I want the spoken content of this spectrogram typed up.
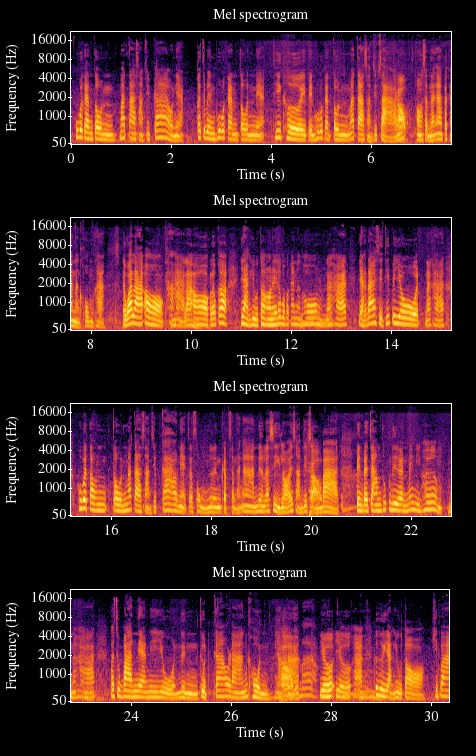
ผู้ประกันตนมาตรา 39 เนี่ย ก็จะเป็นผู้ประกันตนเนี่ยที่เคยเป็นผู้ประกันตนมาตรา ครับ33 ของสำนักงานประกันสังคมค่ะ แต่ว่าลาออกค่ะหาลาออกแล้วก็อยากอยู่ต่อในระบบประกันสังคมนะคะ อยากได้สิทธิประโยชน์นะคะ ผู้ประกันตนตนมาตรา 39 เนี่ยจะส่งเงินกับสำนักงานเดือนละ ครับ432 บาท เป็นประจำทุกเดือนไม่มีเพิ่มนะคะ ปัจจุบันเนี่ยมีอยู่ 1.9 ล้านคนนะครัคะบเยอะมาก เยอะเยอะค่ะ ก็คืออยากอยู่ต่อคิดว่า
